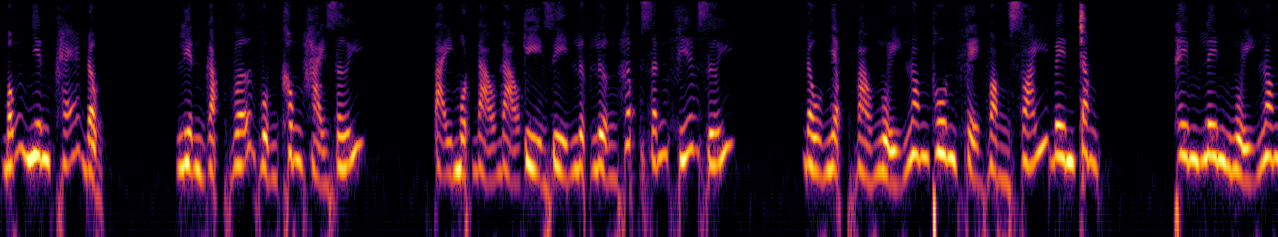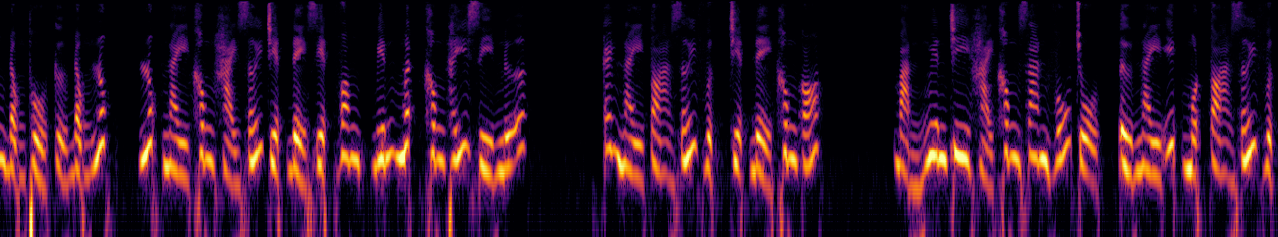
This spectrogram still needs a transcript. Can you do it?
bỗng nhiên khẽ động, liền gặp vỡ vụn không hải giới. Tại một đạo đạo kỳ dị lực lượng hấp dẫn phía dưới, đầu nhập vào Ngụy Long thôn phệ vòng xoáy bên trong. Thêm lên ngụy long đồng thủ cử động lúc, lúc này không hải giới triệt để diệt vong biến mất không thấy gì nữa. Cái này tòa giới vực triệt để không có. Bản nguyên chi hải không gian vũ trụ, từ này ít một tòa giới vực.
